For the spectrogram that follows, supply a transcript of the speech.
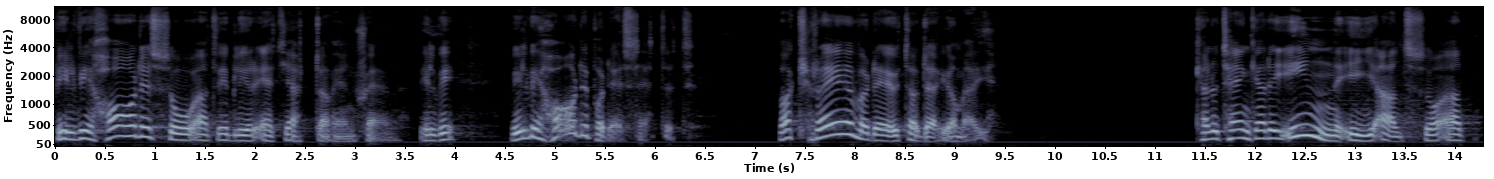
Vill vi ha det så att vi blir ett hjärta och en själ? Vill vi, vill vi ha det på det sättet? Vad kräver det utav dig och mig? Kan du tänka dig in i alltså att,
